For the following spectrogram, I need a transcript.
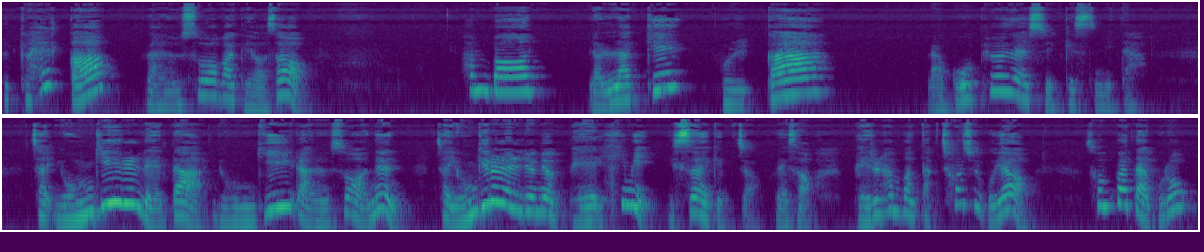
이렇게 할까? 라는 수어가 되어서 한번 연락해 볼까? 라고 표현할 수 있겠습니다. 자, 용기를 내다, 용기라는 수어는 자, 용기를 내려면 배에 힘이 있어야겠죠. 그래서 배를 한번 딱 쳐주고요. 손바닥으로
